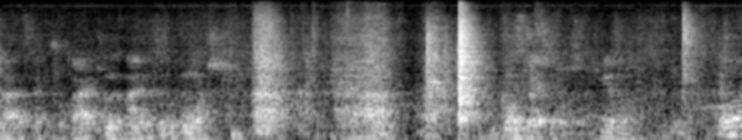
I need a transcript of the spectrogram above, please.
Зараз так. Ну, звичайно. О.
